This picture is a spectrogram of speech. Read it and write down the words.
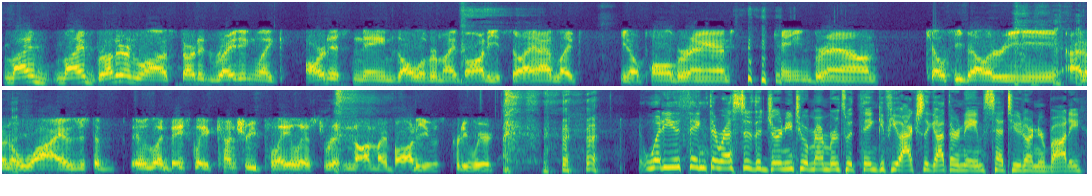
my my brother-in-law started writing like artist names all over my body. So i had like you know paul brandt kane brown kelsey ballerini. I don't know why. It was just a it was like basically a country playlist written on my body. It was pretty weird. What do you think the rest of the Journey Tour members would think if you actually got their names tattooed on your body?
